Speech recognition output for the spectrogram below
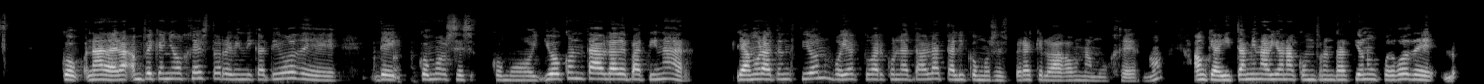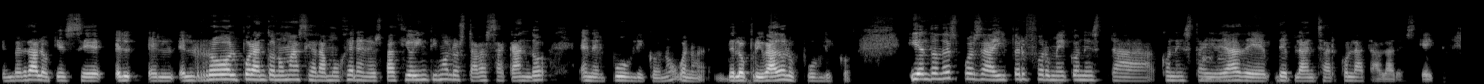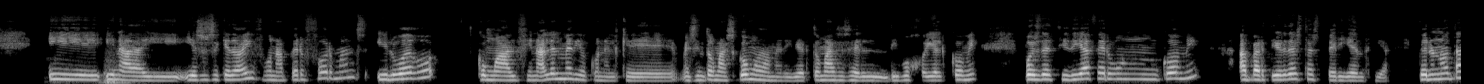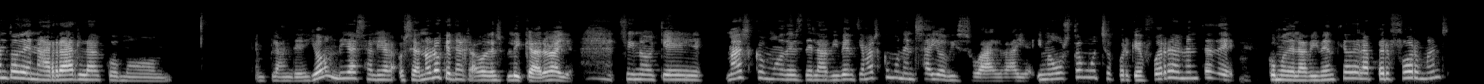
nada, era un pequeño gesto reivindicativo de, de cómo, se, como yo con tabla de patinar llamo la atención, voy a actuar con la tabla tal y como se espera que lo haga una mujer, ¿no? Aunque ahí también había una confrontación, un juego de, en verdad, lo que es eh, el, el, rol por antonomasia de la mujer en el espacio íntimo lo estaba sacando en el público, ¿no? Bueno, de lo privado a lo público. Y entonces, pues ahí performé con esta, con esta idea de, de planchar con la tabla de skate. Y, nada, y, y, eso se quedó ahí, fue una performance. Y luego como al final el medio con el que me siento más cómoda, me divierto más es el dibujo y el cómic, pues decidí hacer un cómic a partir de esta experiencia, pero no tanto de narrarla como en plan de yo un día salía, o sea, no lo que te acabo de explicar, vaya, sino que más como desde la vivencia, más como un ensayo visual, vaya. Y me gustó mucho porque fue realmente de como de la vivencia de la performance,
